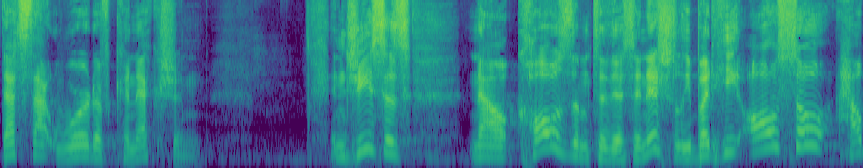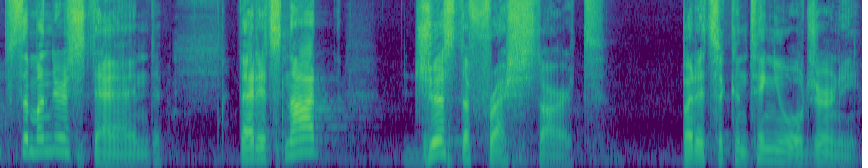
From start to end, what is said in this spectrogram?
That's that word of connection. And Jesus now calls them to this initially, but he also helps them understand that it's not just a fresh start, but it's a continual journey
